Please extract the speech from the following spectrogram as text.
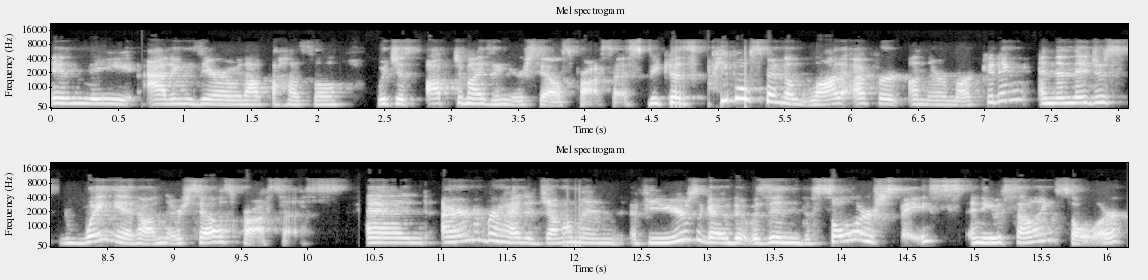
in the adding zero without the hustle, which is optimizing your sales process because people spend a lot of effort on their marketing and then they just wing it on their sales process. And I remember I had a gentleman a few years ago that was in the solar space and he was selling solar.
